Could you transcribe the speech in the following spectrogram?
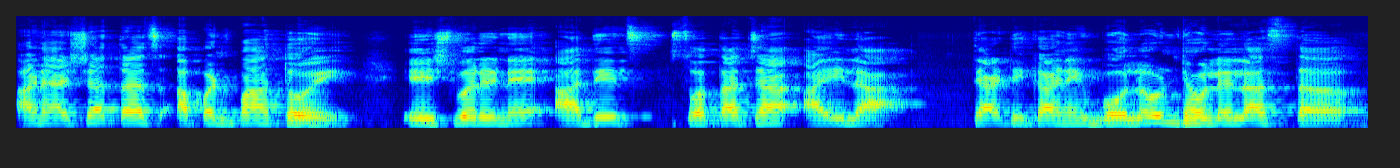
आणि अशातच आपण पाहतोय ईश्वरीने आधीच स्वतःच्या आईला त्या ठिकाणी बोलवून ठेवलेलं असतं.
